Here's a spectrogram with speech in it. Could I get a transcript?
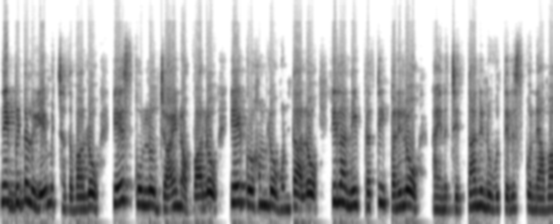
నీ బిడ్డలు ఏమి చదవాలో ఏ స్కూల్లో జాయిన్ అవ్వాలో ఏ గృహంలో ఉండాలో ఇలా నీ ప్రతి పనిలో ఆయన చిత్తాన్ని నువ్వు తెలుసుకున్నావా?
